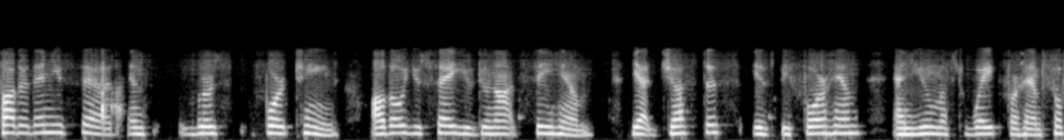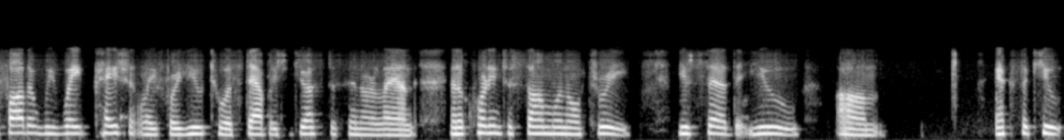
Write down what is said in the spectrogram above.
Father, then you said in verse 14, although you say you do not see him, yet justice is before him, and you must wait for him. So, Father, we wait patiently for you to establish justice in our land. And according to Psalm 103, you said that you um, execute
